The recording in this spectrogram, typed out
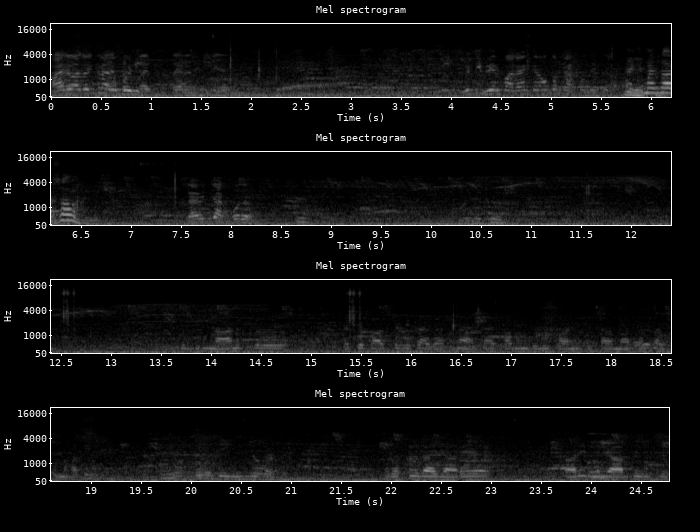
ਆ ਜਾਓ ਆ ਜਾਓ ਇੱਧਰ ਆ ਜਾਓ ਕੋਈ ਨਹੀਂ ਮਿੱਟੀ ਫੇਰ ਪਾ ਲਾਂ ਕਿ ਉੱਧਰ ਚੱਕ ਹੁੰਦੇ ਇੱਧਰ ਇੱਕ ਮਿੰਟ ਡਾਕਟਰ ਸਾਹਿਬ। ਲੈ ਵੀ ਚੱਕ ਉਧਰ ਗੁਰੂ ਨਾਨਕ ਸੱਚੇ ਪਾਤਸ਼ਾਹ ਦੇ ਘਰ ਦਾ ਸਿਧਾਂਤ ਹੈ ਪਵਨ ਗੁਰੂ ਪਾਣੀ, ਪਿਤਾ, ਮਾਤਾ, ਧਰਤੀ ਮਹੱਤ ਉਸ ਅਧੀਨ ਜੋ ਰੁੱਖ ਲਗਾਏ ਜਾ ਰਹੇ ਆ, ਸਾਰੇ ਪੰਜਾਬ ਦੇ ਵਿੱਚ।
